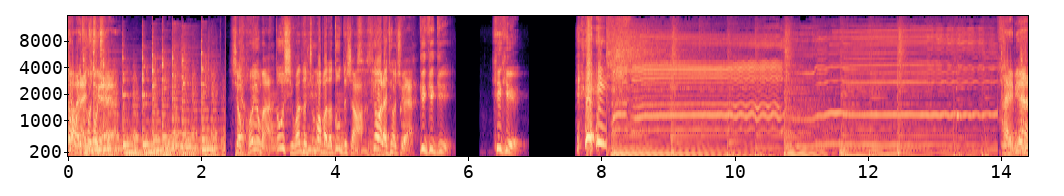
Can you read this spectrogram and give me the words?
跳来跳去。小朋友们都喜欢在猪爸爸的肚子上跳来跳去，给给给，嘿嘿，嘿嘿。海边，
